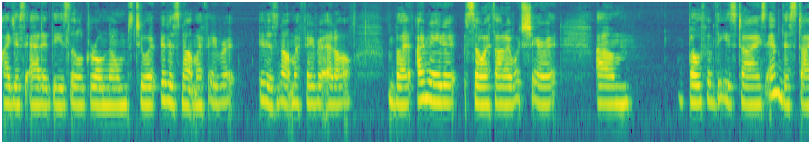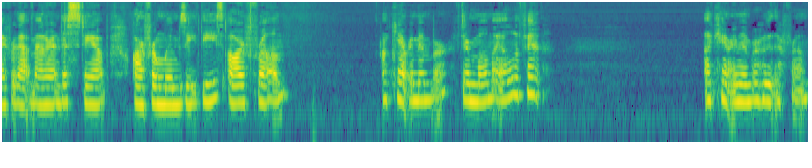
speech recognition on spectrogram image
I just added these little girl gnomes to it. It is not my favorite. It is not my favorite at all but I made it, so I thought I would share it. Um, both of these dies, and this die for that matter, and this stamp are from Whimsy. These are from, I can't remember if they're Mama Elephant. I can't remember who they're from,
